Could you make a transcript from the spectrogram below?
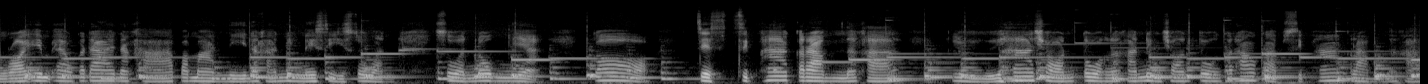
200 ml ก็ได้นะคะ ประมาณนี้นะคะ 1 ใน 4 ส่วน ส่วนนมเนี่ย ก็ 75 กรัมนะคะ หรือ 5 ช้อนตวงนะคะ 1 ช้อนตวงก็เท่ากับ 15 กรัมนะคะ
